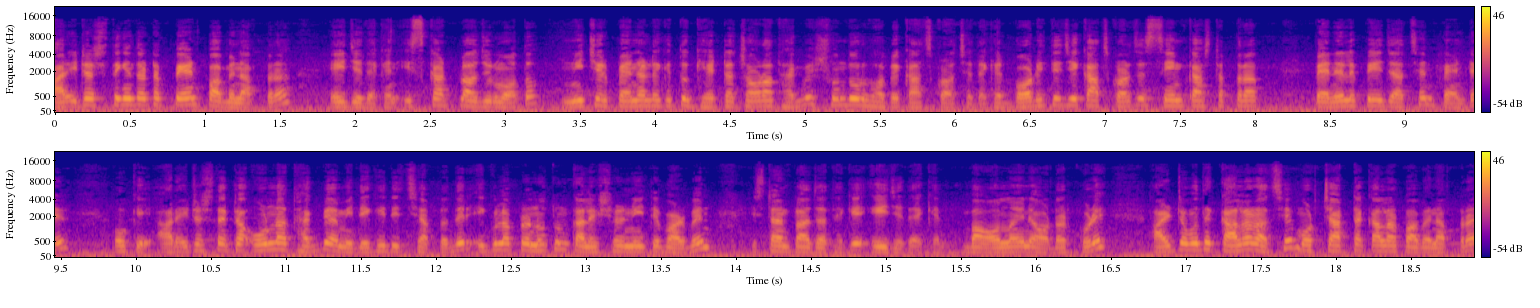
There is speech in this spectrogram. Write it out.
আর এটার সাথে কিন্তু একটা প্যান্ট পাবেন আপনারা। এই যে দেখেন স্কার্ট প্লাজোর মতো, নিচের প্যানেলে কিন্তু ঘেরটা চড়া থাকবে, সুন্দরভাবে কাজ করা আছে। দেখেন বডিতে যে কাজ করা আছে সেম কাজটা আপনারা প্যানেলে পেয়ে যাচ্ছেন প্যান্টের ওকে আর এটার সাথে একটা ওড়না থাকবে, আমি দেখিয়ে দিচ্ছি আপনাদের। এগুলো আপনারা নতুন কালেকশনে নিতে পারবেন স্ট্যান্ড প্লাজা থেকে। এই যে দেখেন, বা অনলাইনে অর্ডার করে। আর এটার মধ্যে কালার আছে, মোট চারটা কালার পাবেন আপনারা।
